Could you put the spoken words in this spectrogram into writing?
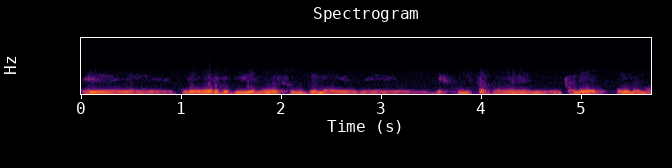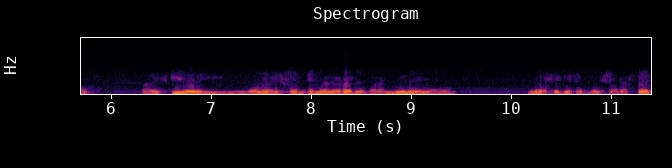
eh, pero voy a repetir, no es un tema de, de, de poner el, calor, todos lo hemos padecido y, bueno, eso el tema del horario para el lunes no, no sé qué se puede llegar a hacer,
